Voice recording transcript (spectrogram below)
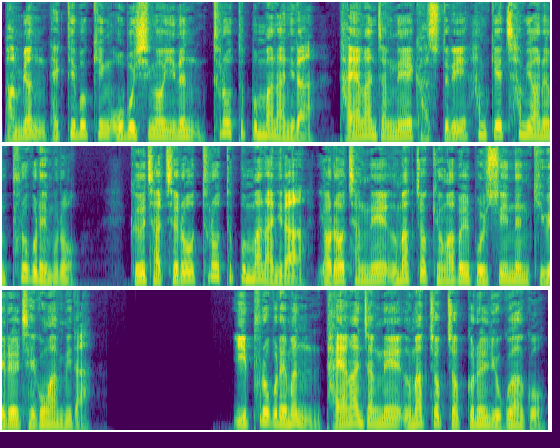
반면 액티브킹 오브 싱어 2는 트로트뿐만 아니라 다양한 장르의 가수들이 함께 참여하는 프로그램으로 그 자체로 트로트뿐만 아니라 여러 장르의 음악적 경합을 볼 수 있는 기회를 제공합니다. 이 프로그램은 다양한 장르의 음악적 접근을 요구하고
